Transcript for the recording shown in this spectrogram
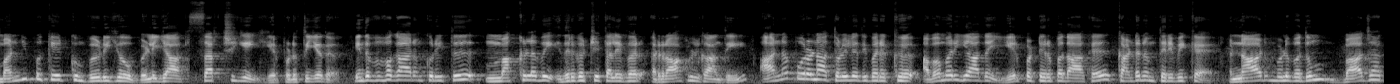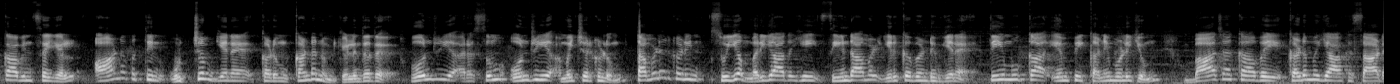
மன்னிப்பு கேட்கும் வீடியோ வெளியாகி சர்ச்சையை ஏற்படுத்தியது. இந்த விவகாரம் குறித்து மக்களவை எதிர்கட்சி தலைவர் ராகுல் காந்தி அன்னபூரணா தொழிலதிபருக்கு அவமரியாதை ஏற்பட்டிருப்பதாக கண்டனம் தெரிவிக்க நாடு முழுவதும் பாஜகவின் செயல் ஆணவத்தின் உச்சம் என கடும் கண்டனம் எழுந்தது. ஒன்றிய அரசும் ஒன்றிய அமைச்சர்களும் தமிழர்களின் சுய மரியாதையை சீண்டாமல் இருக்க வேண்டும் என திமுக எம்பி கனிமொழியும் பாஜகவை கடுமையாக சாட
